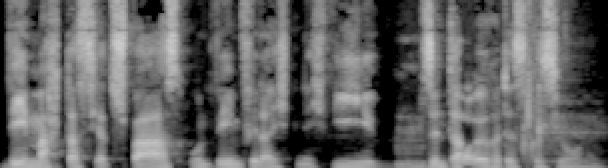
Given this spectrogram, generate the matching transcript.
wem macht das jetzt Spaß und wem vielleicht nicht? Wie mhm. sind da eure Diskussionen?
